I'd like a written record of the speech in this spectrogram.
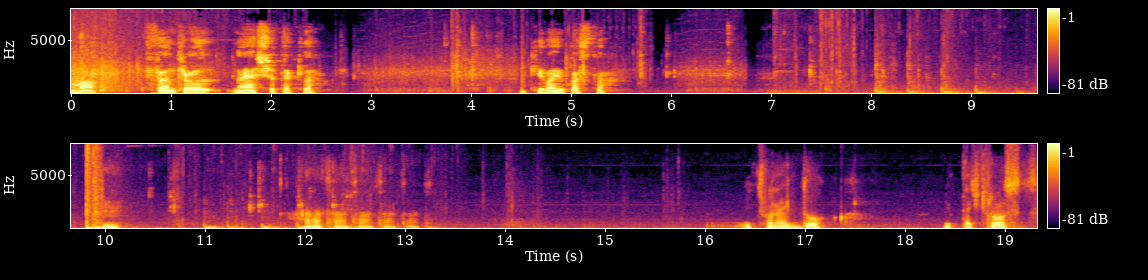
Aha, föntről ne essetek le. Ki van lyukasztva. Hát, hát, hát, hát, hát. Itt van egy dock. Itt egy frost.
